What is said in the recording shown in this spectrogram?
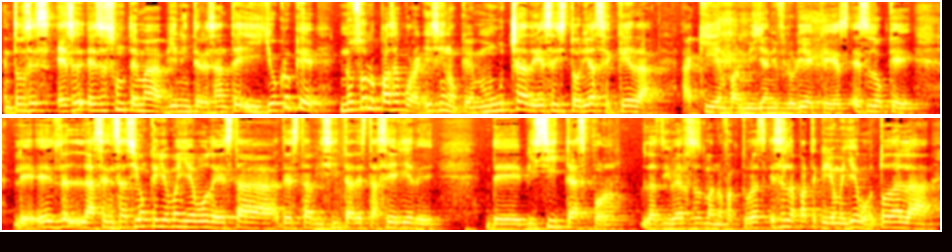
Entonces, ese, es un tema bien interesante y yo creo que no solo pasa por aquí, sino que mucha de esa historia se queda aquí en Parmigiani Florie, que es, lo que es la sensación que yo me llevo de esta, de esta visita, de esta serie de, de visitas por las diversas manufacturas. Esa es la parte que yo me llevo, toda la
